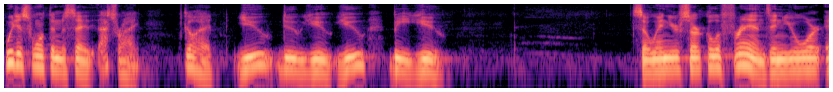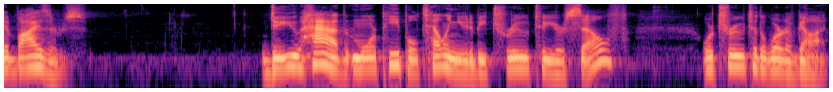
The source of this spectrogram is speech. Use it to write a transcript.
We just want them to say, That's right, go ahead. You do you. You be you. So, in your circle of friends, in your advisors, do you have more people telling you to be true to yourself or true to the Word of God?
